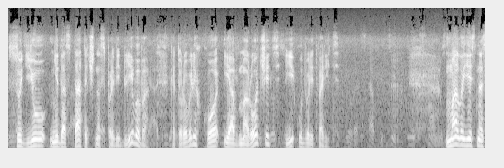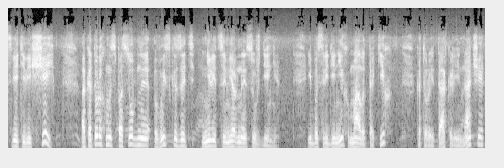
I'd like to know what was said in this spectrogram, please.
судью недостаточно справедливого, которого легко и обморочить, и удовлетворить. Мало есть на свете вещей, о которых мы способны высказать нелицемерное суждение, ибо среди них мало таких, которые так или иначе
